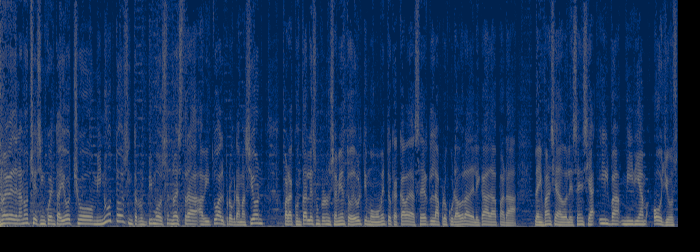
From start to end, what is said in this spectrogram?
Nueve de la noche, 58 minutos. Interrumpimos nuestra habitual programación para contarles un pronunciamiento de último momento que acaba de hacer la procuradora delegada para la infancia y adolescencia, Ilva Miriam Hoyos,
